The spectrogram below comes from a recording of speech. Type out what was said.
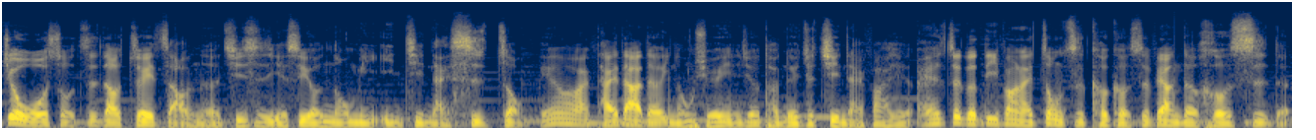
就我所知道，最早呢，其实也是由农民引进来试种，因为台大的农学研究团队就进来发现，哎，这个地方来种植可可是非常的合适的。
